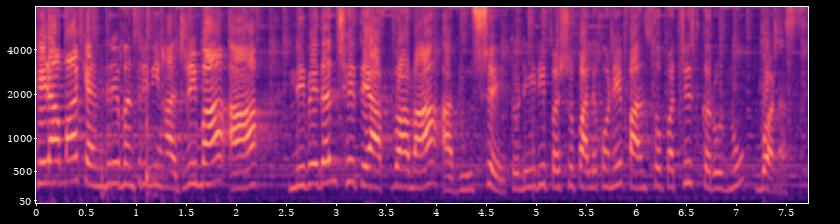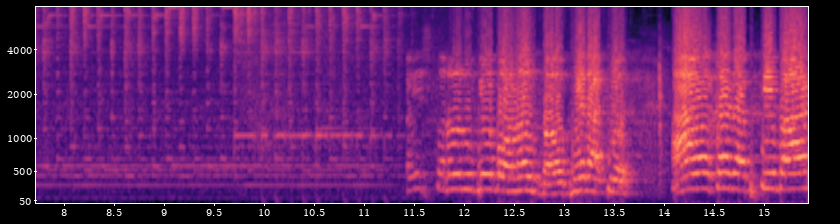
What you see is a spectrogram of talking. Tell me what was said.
ખેડામાં કેન્દ્રીય મંત્રીની હાજરીમાં આ નિવેદન છે તે આપવામાં આવ્યું છે. તો ડેરી પશુપાલકોને પાંચસો પચીસ કરોડનું બોનસ. કરોડ રૂપિયા બોનસ ભાવફેર આપ્યો. આ વખત અબકી બાર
